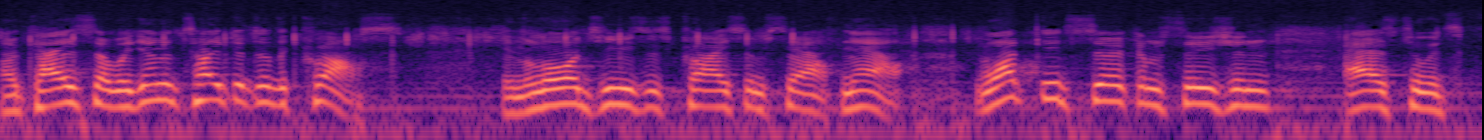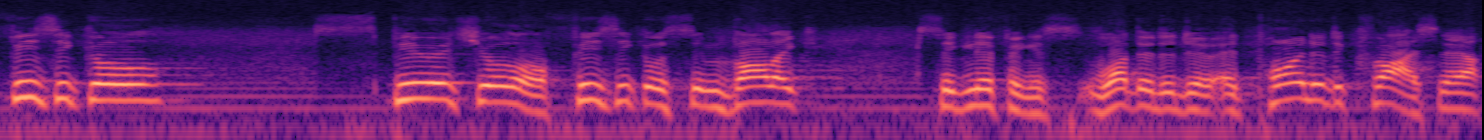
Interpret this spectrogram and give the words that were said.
Okay, so we're going to take it to the cross in the Lord Jesus Christ himself. Now, what did circumcision as to its physical spiritual or physical symbolic significance. What did it do? It pointed to Christ. Now,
